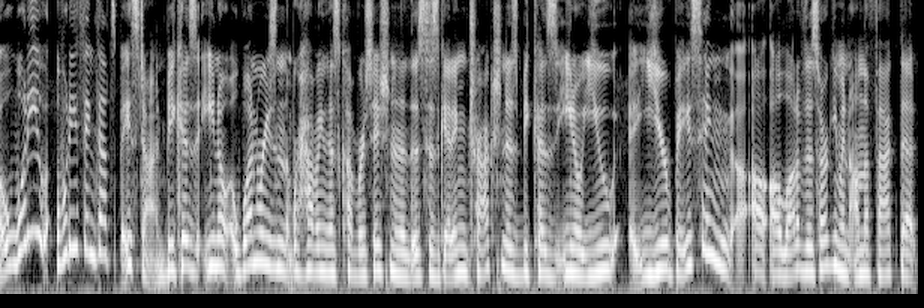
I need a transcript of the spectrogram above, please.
Uh, what do you what do you think that's based on? Because you know one reason that we're having this conversation and that this is getting traction is because you know you you're basing a, a lot of this argument on the fact that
